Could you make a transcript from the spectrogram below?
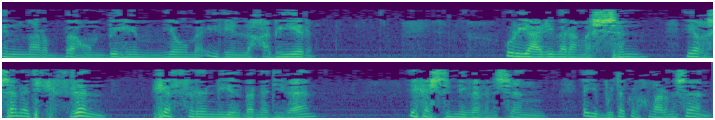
إن ربهم بهم يومئذ لخبير. وليعلم رغسن يغسن كفرا كفرا يذبرن ديفان يكشتني بابنسان أي بوتك الخبار نسان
